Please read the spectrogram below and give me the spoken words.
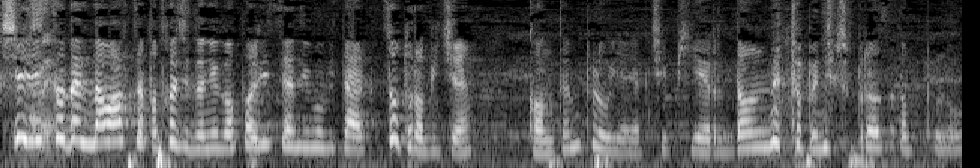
Siedzi student na ławce, podchodzi do niego policjant i mówi tak, co tu robicie? Kontempluję, jak cię pierdolny, to będziesz prosto pluł.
